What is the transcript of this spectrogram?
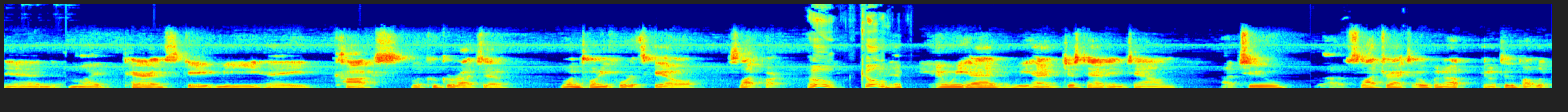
and my parents gave me a Cox La Cucaracha 124th scale slot car. Oh, cool! And, and, we had we had just had in town uh, two uh, slot tracks open up, you know, to the public.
